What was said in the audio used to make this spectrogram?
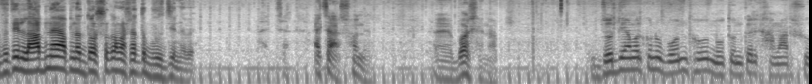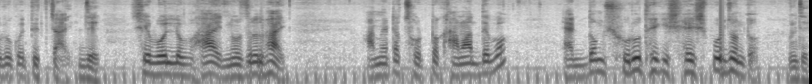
যদি লাভ নেয় আপনার দর্শক আমার সাথে বুঝিয়ে নেবে। আচ্ছা। আচ্ছা শোনেন বসেন আপনি। যদি আমার কোনো বন্ধু নতুন করে খামার শুরু করতে চায় যে সে বলল ভাই নজরুল ভাই আমি একটা ছোট্ট খামার দেব একদম শুরু থেকে শেষ পর্যন্ত। জি।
